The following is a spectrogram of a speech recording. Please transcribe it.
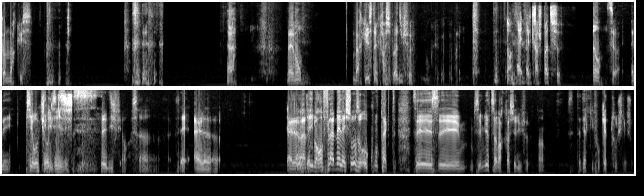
Comme Marcus. Voilà. Mais bon, Marcus ne crache pas du feu. Donc, euh, Non, elle, elle crache pas de feu. non, c'est vrai. Elle est. Pyrokinésiste. C'est différent. Ça- elle, euh, elle peut- arrive à enflammer les choses au contact. C'est mieux de savoir cracher du feu. hein. C'est-à-dire qu'il faut qu'elle touche les choses.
